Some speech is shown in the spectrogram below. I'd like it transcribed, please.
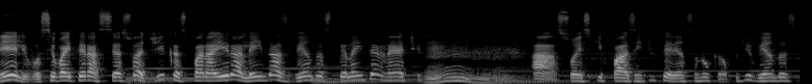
Nele você vai ter acesso a dicas para ir além das vendas pela internet. Hum. Há ações que fazem diferença no campo de vendas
